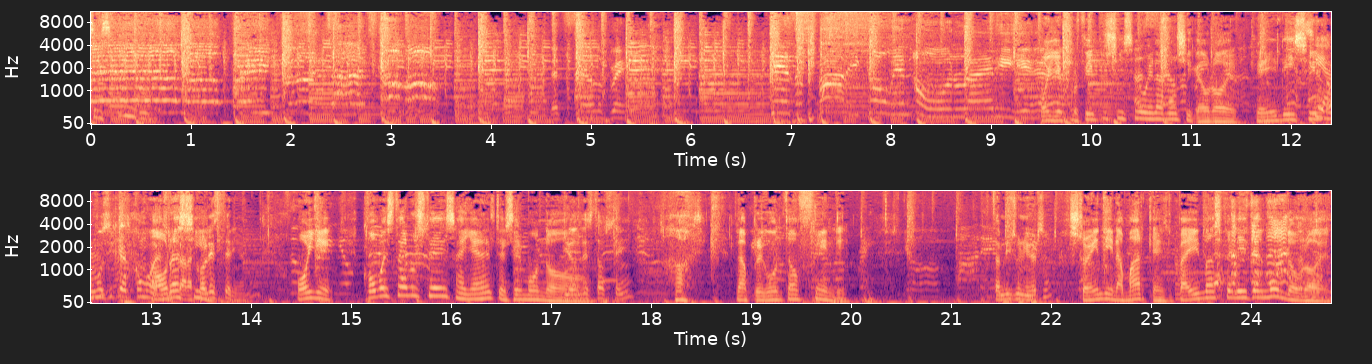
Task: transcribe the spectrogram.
Sí, señor. Oye, por fin pusiste buena música, brother. Qué delicia. Sí, la música es como de Ahora sí. ¿no? Oye, ¿cómo están ustedes allá en el tercer mundo? ¿Y dónde está usted? La pregunta ofende. ¿Está en Miss Universo? Estoy en Dinamarca, el país más feliz del mundo, brother.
